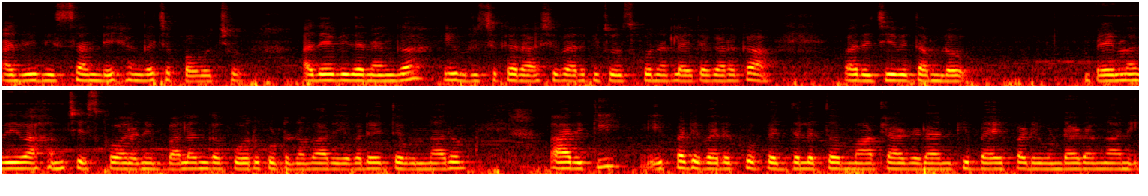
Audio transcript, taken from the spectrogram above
అది నిస్సందేహంగా చెప్పవచ్చు. అదేవిధంగా ఈ వృచిక రాశి వారికి చూసుకున్నట్లయితే కనుక వారి జీవితంలో ప్రేమ వివాహం చేసుకోవాలని బలంగా కోరుకుంటున్న వారు ఎవరైతే ఉన్నారో వారికి ఇప్పటి వరకు పెద్దలతో మాట్లాడడానికి భయపడి ఉండడం కానీ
